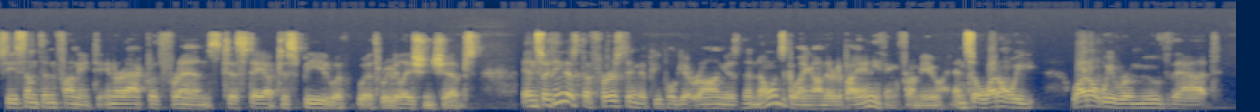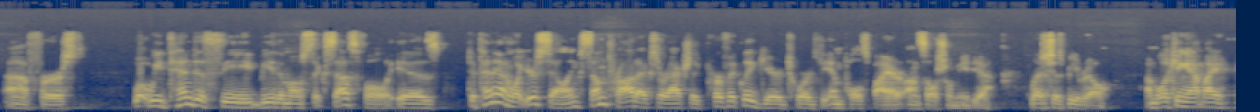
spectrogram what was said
see something funny, to interact with friends, to stay up to speed with, with relationships. And so I think that's the first thing that people get wrong is that no one's going on there to buy anything from you. And so why don't we why don't we remove that uh, first? What we tend to see be the most successful is depending on what you're selling, some products are actually perfectly geared towards the impulse buyer on social media. Let's just be real. I'm looking at my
